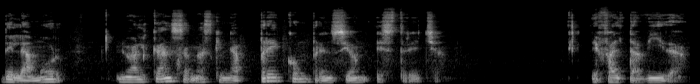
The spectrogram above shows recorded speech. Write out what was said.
del amor no alcanza más que una precomprensión estrecha. Le falta vida,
